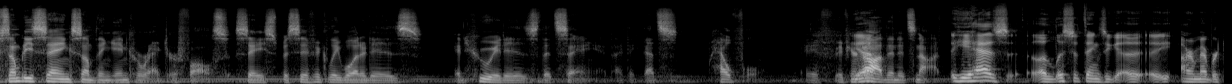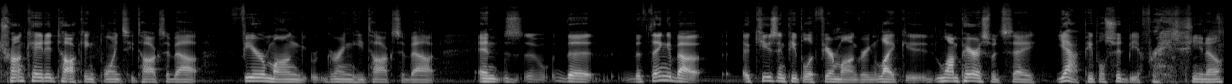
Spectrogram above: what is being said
somebody's saying something incorrect or false, say specifically what it is and who it is that's saying it. I think that's helpful. If, if you're Yeah. not, then it's not. he has a list of things. Uh, I remember truncated talking points. He talks about fear mongering. He talks about and the the thing about accusing people of fear mongering, like Lomperis would say, yeah, people should be afraid, you know,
